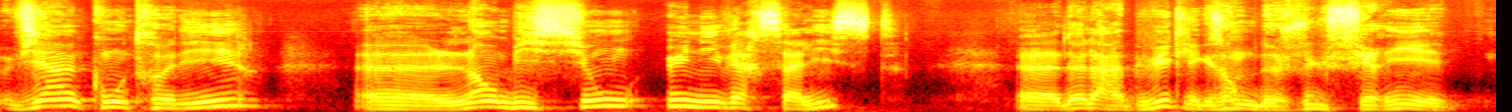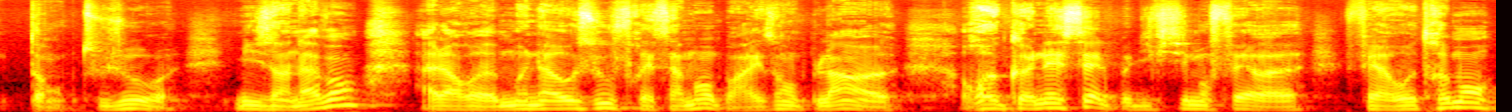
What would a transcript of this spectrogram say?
vient contredire l'ambition universaliste de la République. L'exemple de Jules Ferry est toujours mise en avant. Alors, euh, Mona Ozouf, récemment, par exemple, hein, euh, reconnaissait, elle peut difficilement faire, euh, faire autrement,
